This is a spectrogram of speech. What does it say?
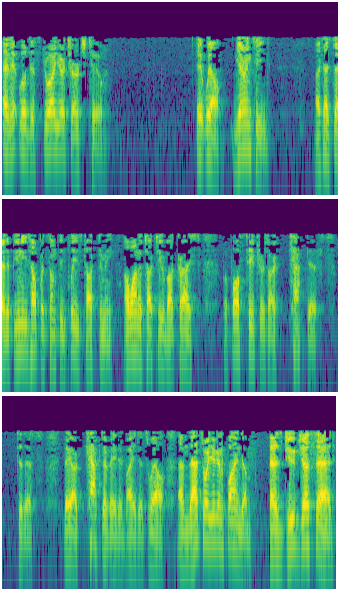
and it will destroy your church too. It will. Guaranteed. Like I said, if you need help with something, please talk to me. I want to talk to you about Christ. But false teachers are captives to this. They are captivated by it as well. And that's where you're going to find them. As Jude just said,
